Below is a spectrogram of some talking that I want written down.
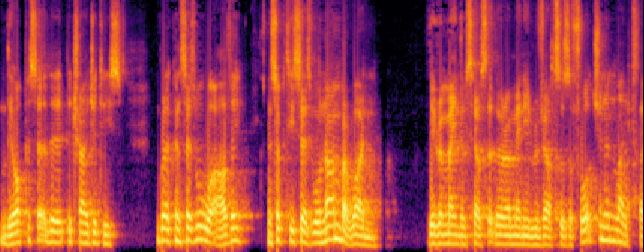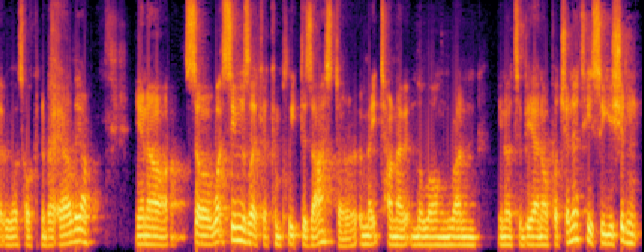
the opposite of the, the tragedies. Glaucon says, Well, what are they? And Socrates says, Well, number one, they remind themselves that there are many reversals of fortune in life, like we were talking about earlier. You know, so what seems like a complete disaster, it might turn out in the long run, you know, to be an opportunity. So you shouldn't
